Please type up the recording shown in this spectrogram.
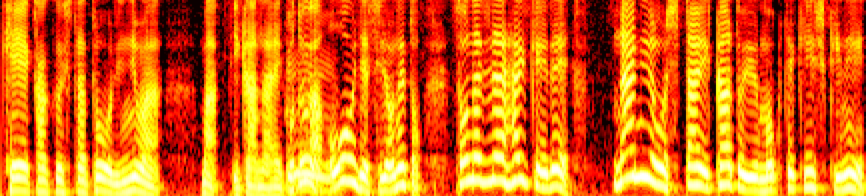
計画した通りにはまあいかないことが多いですよねと、そんな時代背景で何をしたいかという目的意識に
